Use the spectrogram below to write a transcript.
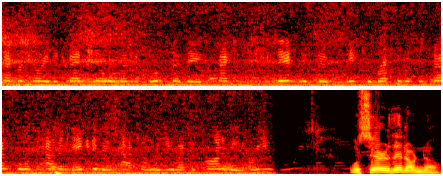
Secretary, the Fed chairwoman, both said they expect this, if the, if the Brexit was successful, to have a negative impact on the U.S. economy. Are you well, Sarah, they don't know.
